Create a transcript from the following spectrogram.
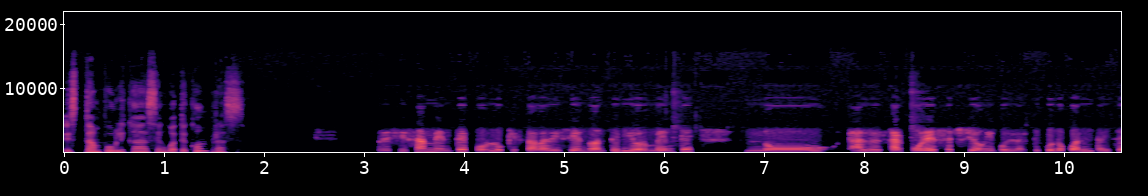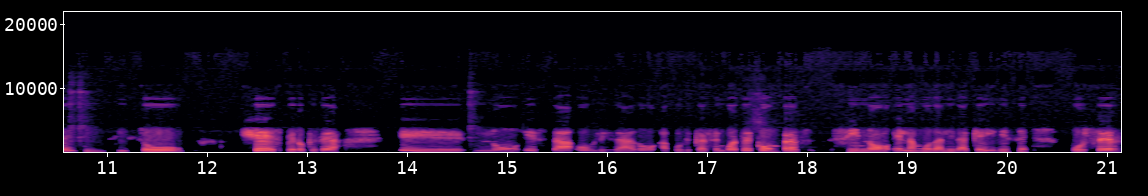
están publicadas en Guatecompras? Precisamente por lo que estaba diciendo anteriormente, no, al estar por excepción y por el artículo 46, inciso G, espero que sea, eh, no está obligado a publicarse en Guatecompras, sino en la modalidad que ahí dice, por ser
